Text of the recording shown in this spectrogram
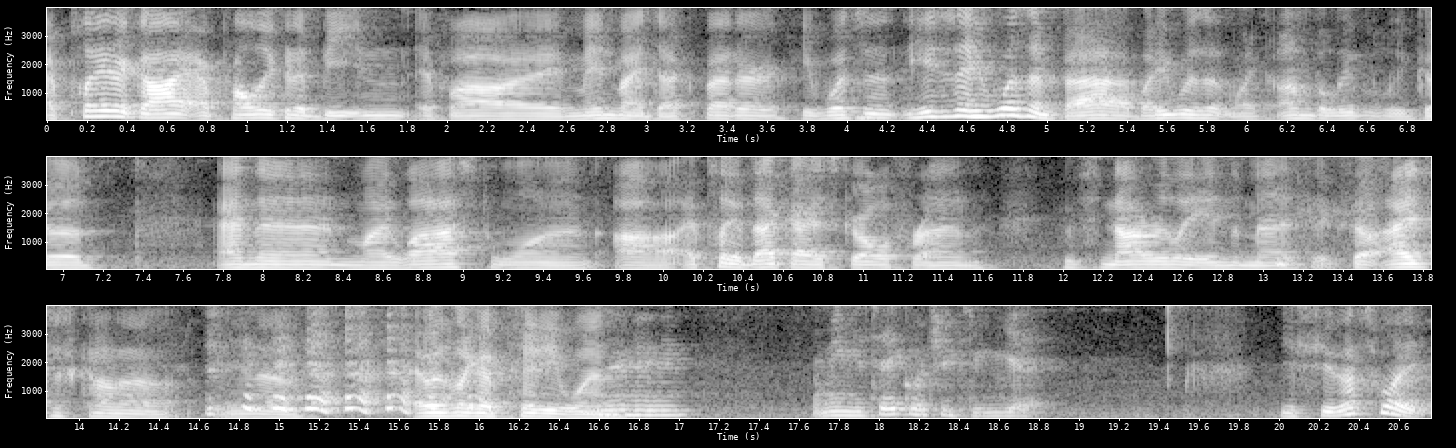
I played a guy I probably could have beaten if I made my deck better. He wasn't. He's he wasn't bad, but he wasn't like unbelievably good. And then my last one, uh, I played that guy's girlfriend, who's not really into magic. So I just kind of, you know, it was like a pity win. I mean, you take what you can get. You see, that's what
